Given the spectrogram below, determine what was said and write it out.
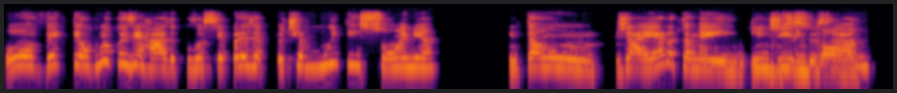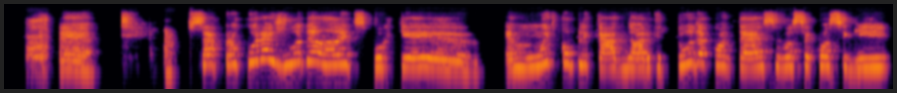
ou vê que tem alguma coisa errada com você. Por exemplo, eu tinha muita insônia, então já era também indício, sabe? É. Sabe, procura ajuda antes, porque é muito complicado na hora que tudo acontece você conseguir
